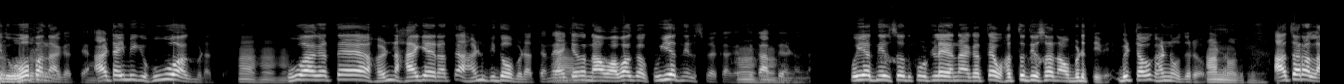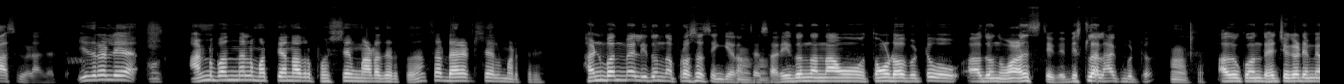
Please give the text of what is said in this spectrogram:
ಇದು ಓಪನ್ ಆಗತ್ತೆ. ಆ ಟೈಮಿಗೆ ಹೂವು ಆಗ್ಬಿಡತ್ತೆ. ಹೂ ಆಗತ್ತೆ ಹಣ್ಣು ಹಾಗೆ ಇರತ್ತೆ ಹಣ್ಣು ಬಿದ್ದೋಗ್ಬಿಡತ್ತೆ. ಯಾಕೆಂದ್ರೆ ನಾವು ಅವಾಗ ಕುಯ್ಯದ್ ನಿಲ್ಸ್ಬೇಕಾಗತ್ತೆ ಕಾಫಿ ಹಣ್ಣನ್ನ. ಕುಯ್ಯದ್ ನಿಲ್ಸೋದ್ ಕೂಡ್ಲೆ ಏನಾಗತ್ತೆ ಹತ್ತು ದಿವಸ ನಾವು ಬಿಡ್ತೀವಿ. ಹಣ್ಣು ಉದುರು ಹಣ್ಣು ಉದ್ರಿ. ಆ ತರ ಲಾಸ್ಗಳಾಗತ್ತೆ ಇದ್ರಲ್ಲಿ ಹಣ್ಣು ಬಂದ್ಮೇಲೆ ಮತ್ತೇನಾದ್ರು ಪ್ರೊಸೆಸಿಂಗ್ ಮಾಡೋದಿರ್ತದ? ಸರ್ ಡೈರೆಕ್ಟ್ ಸೇಲ್ ಮಾಡ್ತೀರಿ? ಹಣ್ಣು ಬಂದ್ಮೇಲೆ ಇದನ್ನ ಪ್ರೊಸೆಸಿಂಗ್ ಇರುತ್ತೆ. ಸರ್. ಇದನ್ನ ನಾವು ತಗೊಂಡೋಗ್ಬಿಟ್ಟು ಅದನ್ನ ಒಣಸ್ತೀವಿ ಬಿಸಿಲಲ್ಲಿ ಹಾಕ್ಬಿಟ್ಟು. ಅದಕ್ಕೊಂದು ಹೆಚ್ಚು ಕಡಿಮೆ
